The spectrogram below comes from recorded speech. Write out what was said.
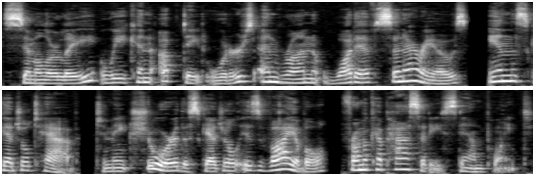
Similarly, we can update orders and run what if scenarios in the Schedule tab to make sure the schedule is viable from a capacity standpoint.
